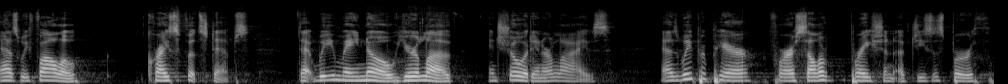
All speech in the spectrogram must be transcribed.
as we follow Christ's footsteps, that we may know your love and show it in our lives. As we prepare for our celebration of Jesus' birth,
